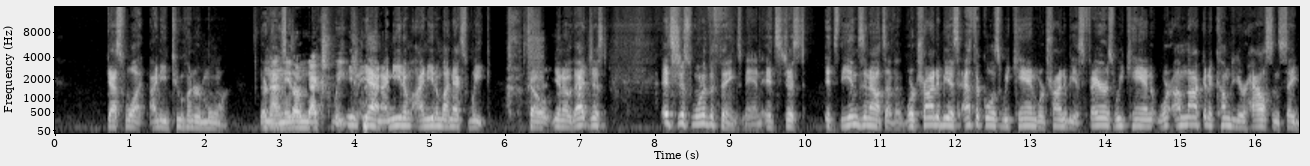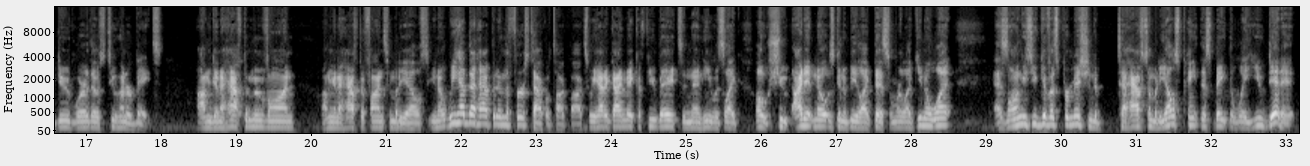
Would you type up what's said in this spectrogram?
guess what? I need 200 more. They're and I need start, them next week. Yeah, and I need them. I need them by next week. So you know that just it's just one of the things, man. It's just it's the ins and outs of it. We're trying to be as ethical as we can. We're trying to be as fair as we can. We're, I'm not going to come to your house and say, dude, where are those 200 baits? I'm going to have to move on. I'm going to have to find somebody else. You know, we had that happen in the first tackle talk box. We had a guy make a few baits and then he was like, oh, shoot, I didn't know it was going to be like this. And we're like, you know what? as long as you give us permission to, to have somebody else paint this bait the way you did it,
